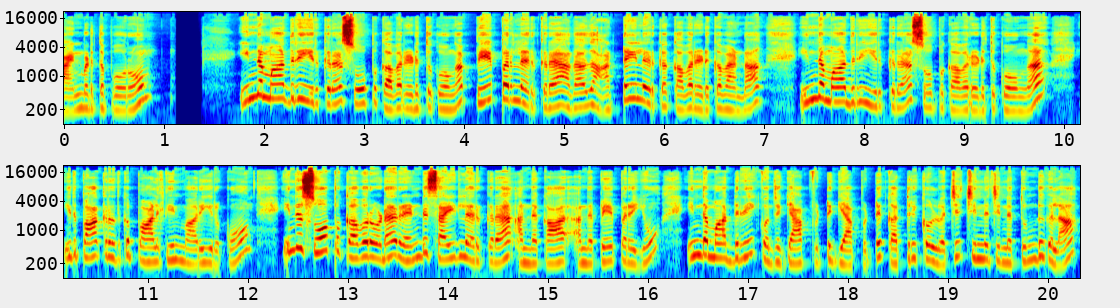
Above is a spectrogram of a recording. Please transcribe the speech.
பயன்படுத்த போகிறோம் இந்த மாதிரி இருக்கிற சோப்பு கவர் எடுத்துக்கோங்க. பேப்பரில் இருக்கிற அதாவது அட்டையில் இருக்க கவர் எடுக்க வேண்டாம். இந்த மாதிரி இருக்கிற சோப்பு கவர் எடுத்துக்கோங்க. இது பார்க்குறதுக்கு பாலித்தீன் மாதிரி இருக்கும். இந்த சோப்பு கவரோட ரெண்டு சைடில் இருக்கிற அந்த கா அந்த பேப்பரையும் இந்த மாதிரி கொஞ்சம் கேப் விட்டு கேப் விட்டு கத்திரிக்கோல் வச்சு சின்ன சின்ன துண்டுகளாக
